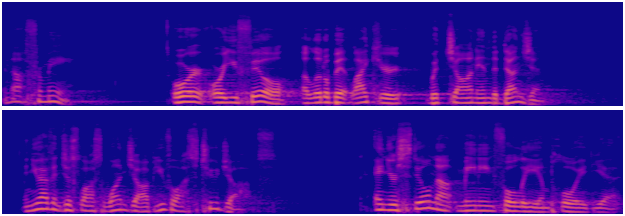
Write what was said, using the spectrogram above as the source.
and not for me. Or, or you feel a little bit like you're with John in the dungeon. And you haven't just lost one job, you've lost two jobs. And you're still not meaningfully employed yet.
